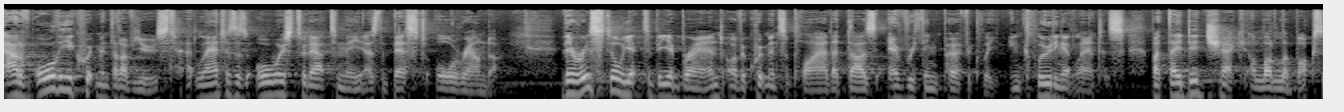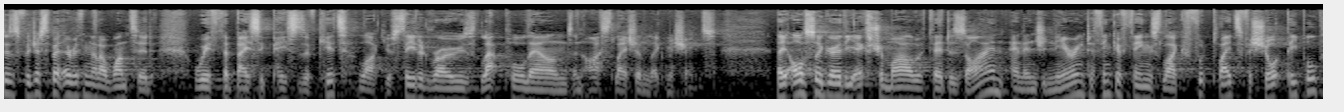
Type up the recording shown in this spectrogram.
out of all the equipment that I've used, Atlantis has always stood out to me as the best all rounder. There is still yet to be a brand of equipment supplier that does everything perfectly, including Atlantis. But they did check a lot of the boxes for just about everything that I wanted with the basic pieces of kit, like your seated rows, lat pull downs, and isolation leg machines. They also go the extra mile with their design and engineering to think of things like foot plates for short people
